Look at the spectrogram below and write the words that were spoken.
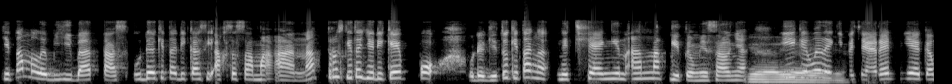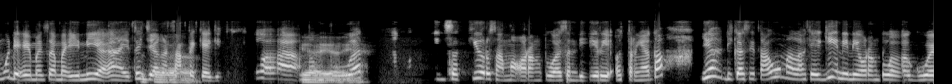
kita melebihi batas. Udah kita dikasih akses sama anak, terus kita jadi kepo. Udah gitu kita nge ngecengin anak gitu misalnya. Iya, Ih, iya, kamu iya, lagi pacaran ya, kamu DM sama ini ya. Ah, itu Betul. jangan sampai kayak gitu. Itu ah, Iya, iya, membuat insecure sama orang tua sendiri. Oh, ternyata ya dikasih tahu malah kayak gini nih orang tua gue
